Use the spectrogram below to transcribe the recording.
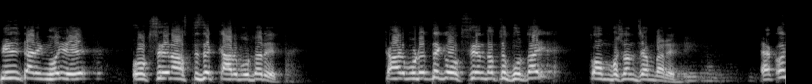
ফিল্টারিং হয়ে অক্সিজেন আসতেছে কার্বোটারে। কার্বোটার থেকে অক্সিজেন যাচ্ছে কোথায়? কম্বশন চেম্বারে। এখন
